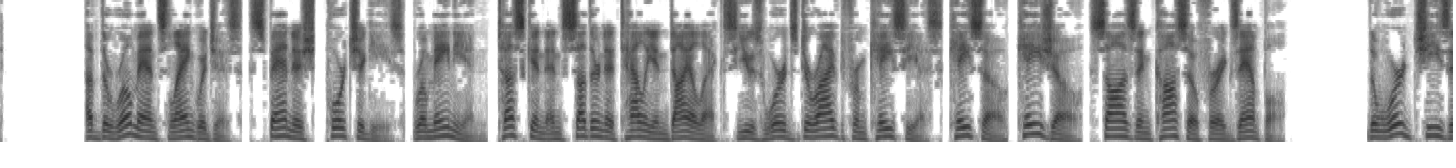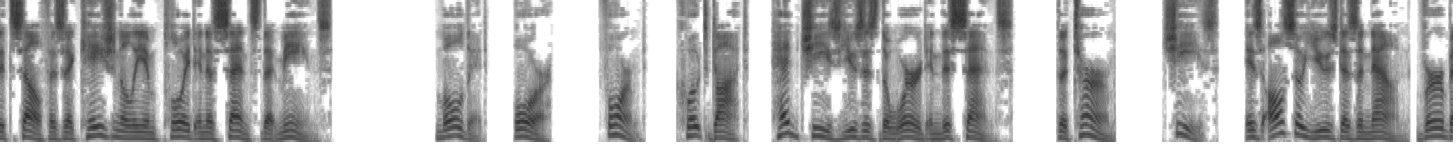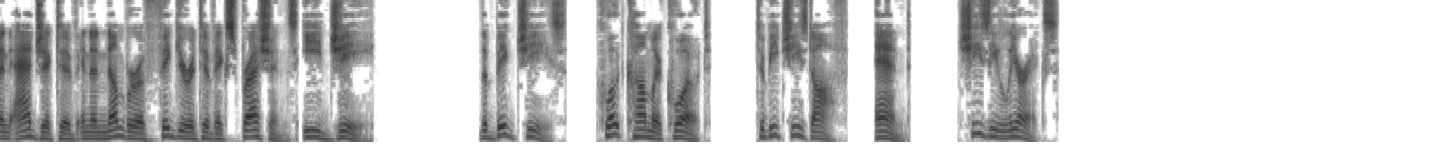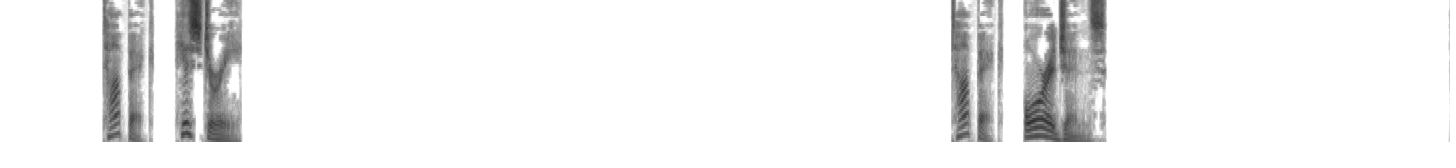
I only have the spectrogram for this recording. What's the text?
Of the Romance languages, Spanish, Portuguese, Romanian, Tuscan and Southern Italian dialects use words derived from caseus queso, queijo, sauce and caso for example. The word cheese itself is occasionally employed in a sense that means molded or formed. Head cheese uses the word in this sense. The term cheese is also used as a noun, verb and adjective in a number of figurative expressions e.g. the big cheese, to be cheesed off, and cheesy lyrics. History Origins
